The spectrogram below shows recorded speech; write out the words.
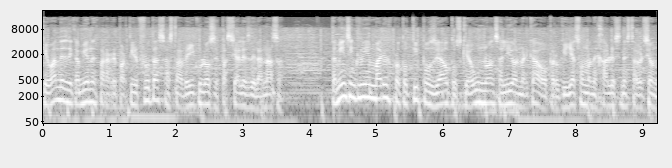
que van desde camiones para repartir frutas hasta vehículos espaciales de la NASA. También se incluyen varios prototipos de autos que aún no han salido al mercado, pero que ya son manejables en esta versión.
